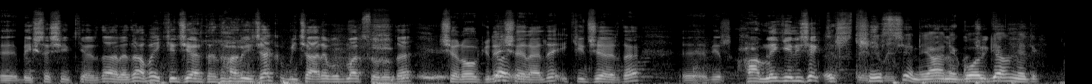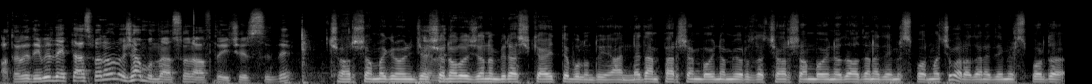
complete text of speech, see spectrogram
Ee, Beşiktaş ilk yarıda aradı ama ikinci yarıda da arayacak. Bir çare bulmak zorunda. Şenol Güneş herhalde ikinci yarıda e, bir hamle gelecektir. Kesin yani gol Çünkü gelmedik. Adana Demir deplasmanı var hocam bundan sonra hafta içerisinde. Çarşamba günü oynayacak Şenol Hoca'nın biraz şikayette bulundu. Yani neden Perşembe oynamıyoruz da Çarşamba oynadı Adana Demirspor maçı var. Adana Demirspor da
